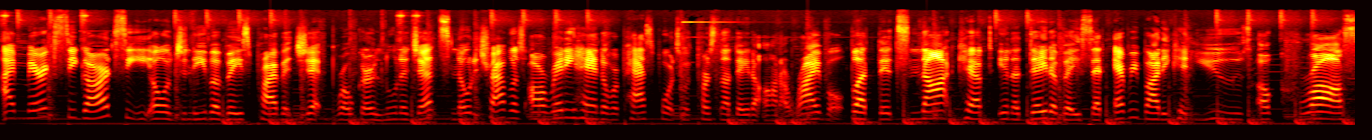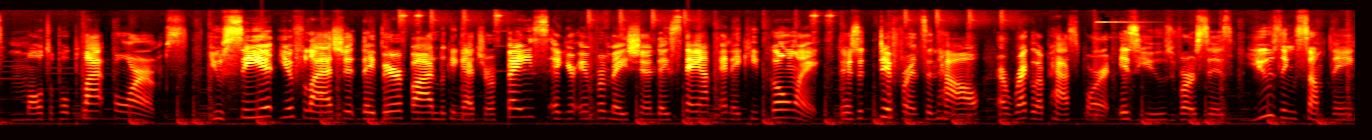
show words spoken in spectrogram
I'm Merrick Seagard, CEO of Geneva based private jet broker LunaJets. Noted travelers already hand over passports with personal data on arrival, but it's not kept in a database that everybody can use across multiple platforms. You see it, you flash it, they verify looking at your face and your information, they stamp and they keep going. There's a difference in how a regular passport is used versus using something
